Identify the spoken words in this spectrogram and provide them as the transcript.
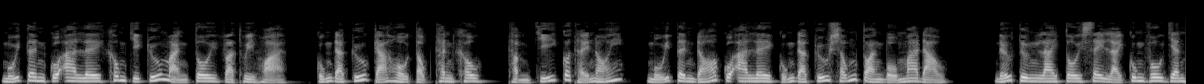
Mũi tên của A Lê không chỉ cứu mạng tôi và Thùy Họa, cũng đã cứu cả hồ tộc Thanh Khâu, thậm chí có thể nói, mũi tên đó của A Lê cũng đã cứu sống toàn bộ ma đạo. Nếu tương lai tôi xây lại cung vô danh,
